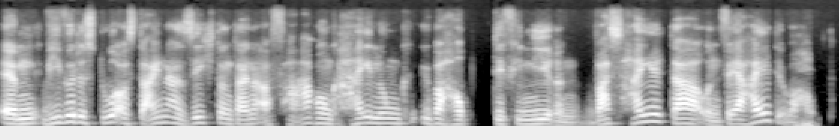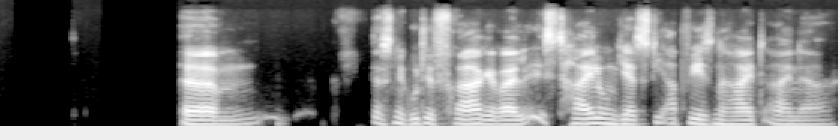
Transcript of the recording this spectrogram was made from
Ähm, wie würdest du aus deiner Sicht und deiner Erfahrung Heilung überhaupt definieren? Was heilt da und wer heilt überhaupt? Ähm, das ist eine gute Frage, weil ist Heilung jetzt die Abwesenheit einer,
